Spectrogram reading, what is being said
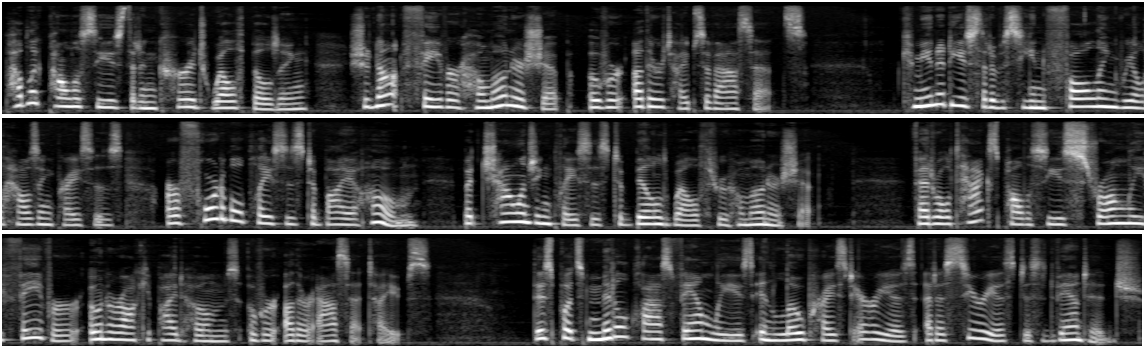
public policies that encourage wealth building should not favor homeownership over other types of assets. Communities that have seen falling real housing prices are affordable places to buy a home, but challenging places to build wealth through homeownership. Federal tax policies strongly favor owner occupied homes over other asset types. This puts middle class families in low priced areas at a serious disadvantage.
